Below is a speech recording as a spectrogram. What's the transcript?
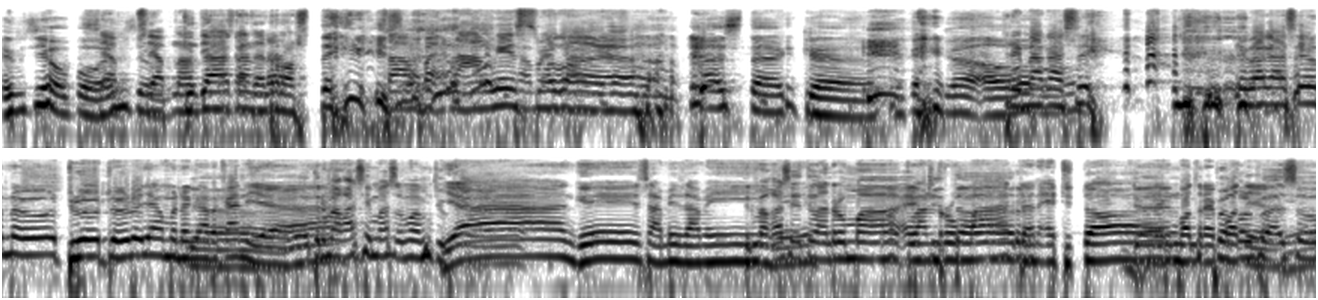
MC apa? Siap MC siap nanti Kita akan acara roasting sampai nangis Sampai pokoknya. Astaga. Ya Allah. Terima kasih. Terima kasih untuk dulu-dulu yang mendengarkan ya. Ya, Terima kasih Mas Umam juga. Ya, nggih, sami-sami. Terima kasih tuan rumah, tuan editor, rumah dan editor dan repot-repot ya. bakso.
